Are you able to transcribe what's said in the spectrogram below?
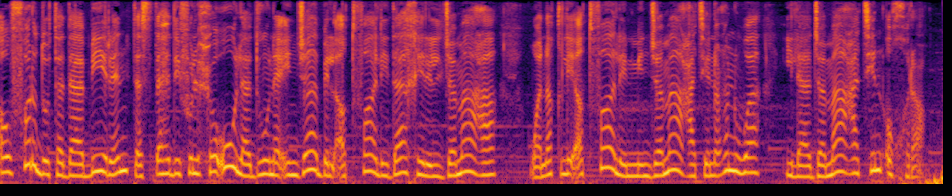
أو فرض تدابير تستهدف الحؤول دون إنجاب الأطفال داخل الجماعة ونقل أطفال من جماعة عنوة إلى جماعة أخرى.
